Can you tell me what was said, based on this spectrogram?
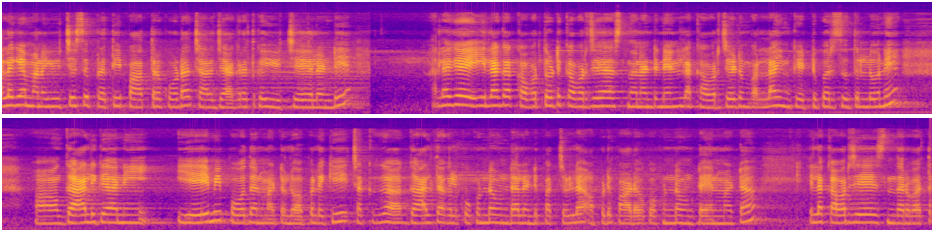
అలాగే మనం యూజ్ చేసే ప్రతి పాత్ర కూడా చాలా జాగ్రత్తగా యూజ్ చేయాలండి. అలాగే ఇలాగ కవర్ తోటి కవర్ చేస్తున్నానండి నేను ఇలా కవర్ చేయడం వల్ల ఇంక ఎట్టి పరిస్థితుల్లోనే గాలి కానీ ఏమీ పోదనమాట లోపలికి. చక్కగా గాలి తగలకోకుండా ఉండాలండి పచ్చళ్ళు అప్పుడే పాడవకోకుండా ఉంటాయన్నమాట. ఇలా కవర్ చేసిన తర్వాత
